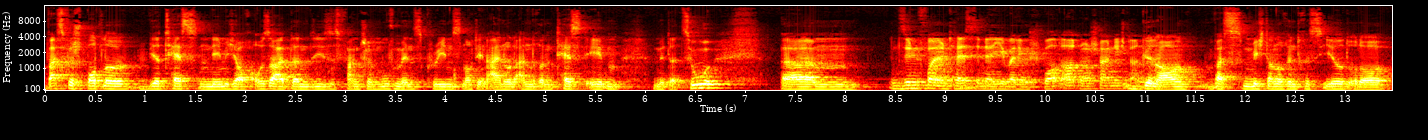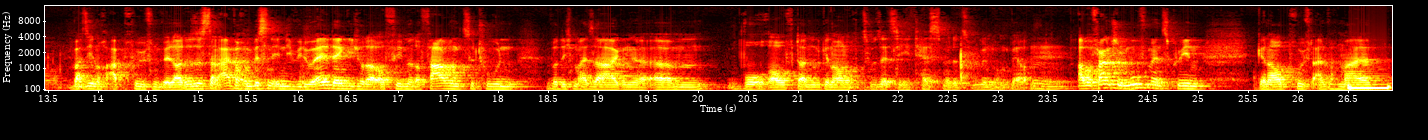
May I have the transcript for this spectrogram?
was für Sportler wir testen, nehme ich auch außerhalb dann dieses Functional Movement Screens noch den einen oder anderen Test eben mit dazu. Ähm, einen sinnvollen Test in der jeweiligen Sportart wahrscheinlich dann. Genau, was mich dann noch interessiert oder was ich noch abprüfen will. Also das ist dann einfach ein bisschen individuell, denke ich, oder auch viel mit Erfahrung zu tun, würde ich mal sagen, ähm, worauf dann genau noch zusätzliche Tests mit dazugenommen werden. Mhm. Aber Functional Movement Screen genau prüft einfach mal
